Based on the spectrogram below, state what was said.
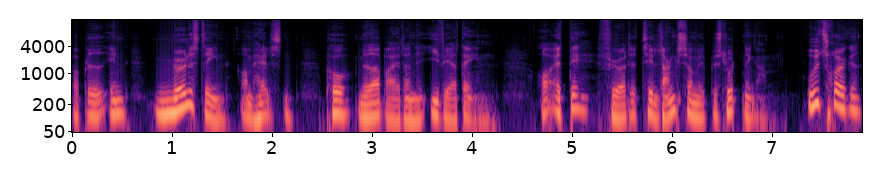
var blevet en møllesten om halsen på medarbejderne i hverdagen, og at det førte til langsomme beslutninger. Udtrykket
